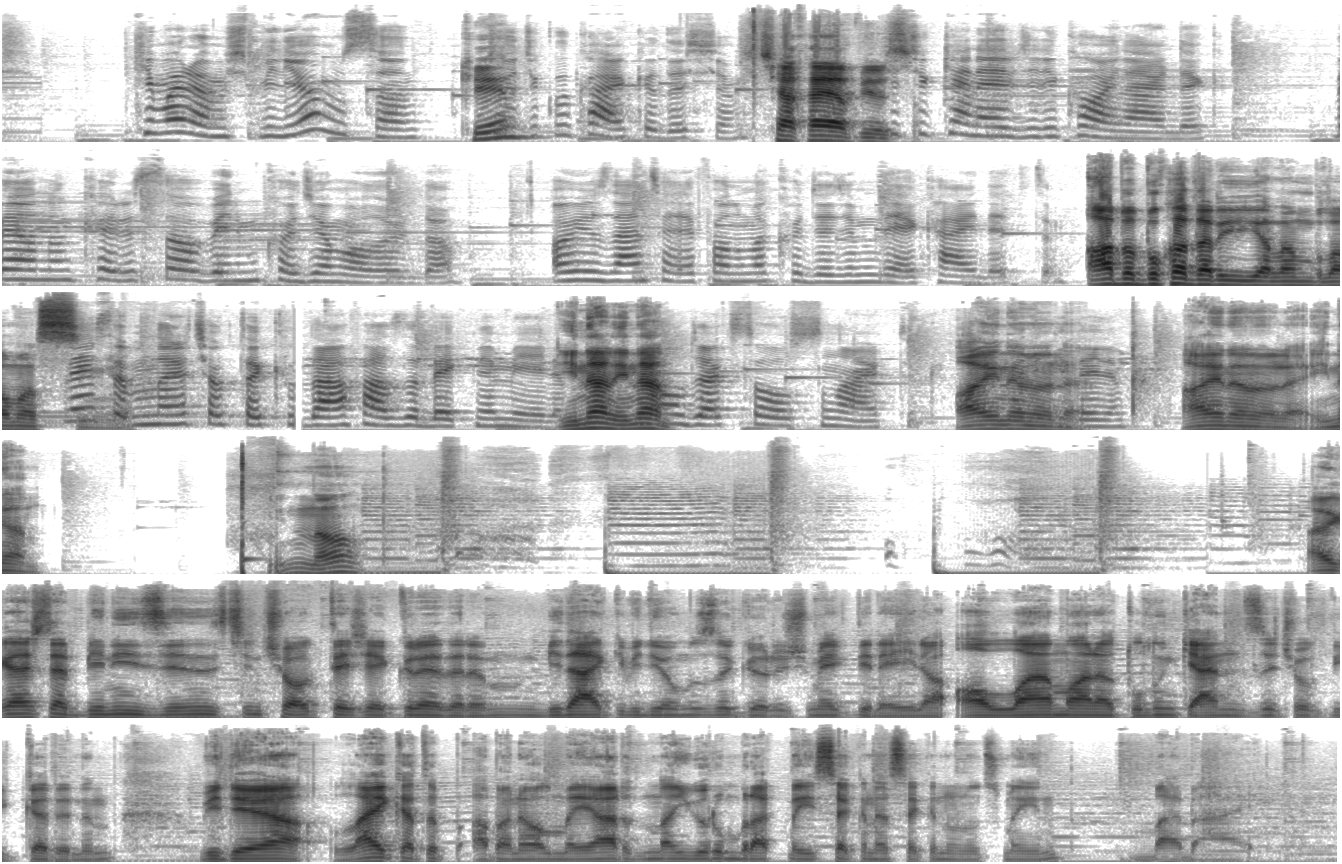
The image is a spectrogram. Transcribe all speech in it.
Kim aramış biliyor musun? Kim? Çocukluk arkadaşım. Şaka yapıyorsun. Küçükken evcilik oynardık. Ben onun karısı, o benim kocam olurdu. O yüzden telefonuma kocacım diye kaydettim. Abi bu kadar iyi yalan bulamazsın Neyse ya. bunlara çok takıl daha fazla beklemeyelim. İnan, inan. Ne olacaksa olsun artık. Aynen Hadi öyle. gidelim. Aynen öyle, inan. İnan. Arkadaşlar beni izlediğiniz için çok teşekkür ederim. Bir dahaki videomuzda görüşmek dileğiyle. Allah'a emanet olun. Kendinize çok dikkat edin. Videoya like atıp abone olmayı ardından yorum bırakmayı sakın ha sakın unutmayın. Bye bye.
